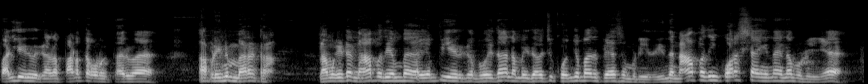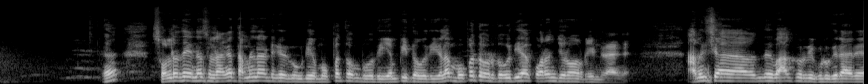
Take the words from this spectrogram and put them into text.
பள்ளிகளுக்கான பணத்தை உனக்கு தருவேன் அப்படின்னு மிரட்டுறான். நம்மக்கிட்ட நாற்பது எம்ப எம்பி இருக்க போய் தான் நம்ம இதை வச்சு கொஞ்சமாவது பேச முடியுது. இந்த நாற்பதையும் குறைச்சிட்டாங்கன்னா என்ன பண்ணுவீங்க? அஹ்? சொல்றதே என்ன சொல்றாங்க? தமிழ்நாட்டுக்கு இருக்கக்கூடிய முப்பத்தொன்பது எம்பி தொகுதிகளை முப்பத்தோரு தொகுதியா குறைஞ்சிரும் அப்படின்றாங்க. அமித்ஷா வந்து வாக்குறுதி கொடுக்குறாரு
